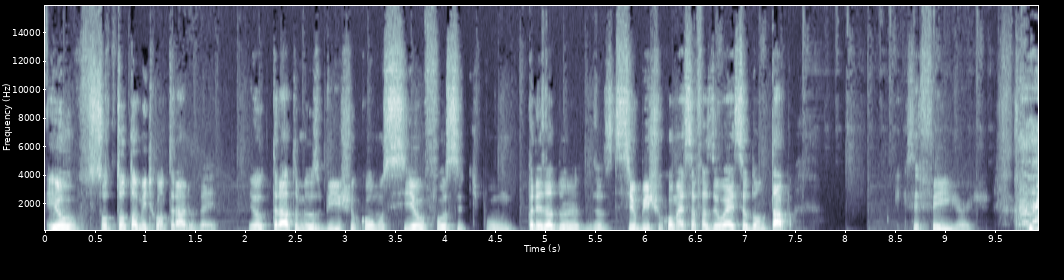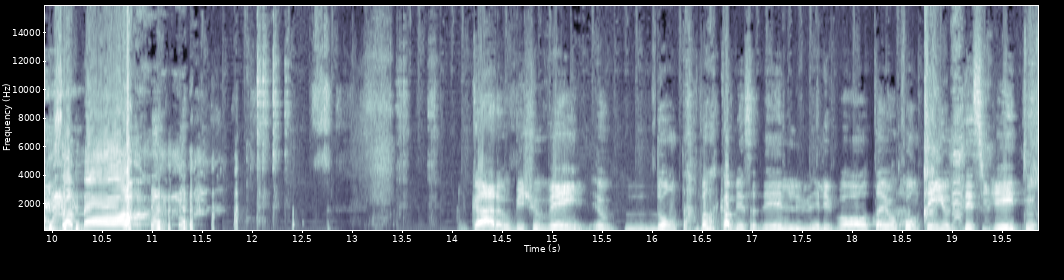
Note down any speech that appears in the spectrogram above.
Eu sou totalmente contrário, velho. Eu trato meus bichos como se eu fosse, tipo, um predador. Se o bicho começa a fazer o S, eu dou um tapa. O que, que você fez, Jorge? Isabel! Cara, o bicho vem, eu dou um tapa na cabeça dele, ele volta, eu contenho desse jeito.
